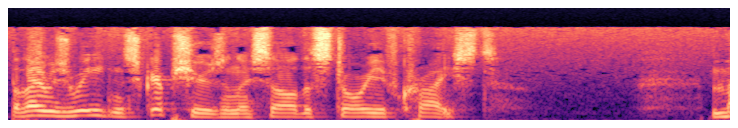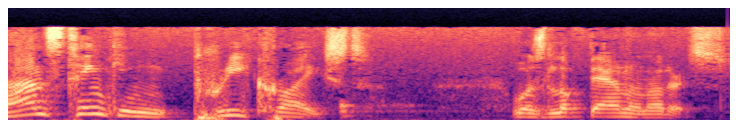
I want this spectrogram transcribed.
But I was reading scriptures and I saw the story of Christ. Man's thinking pre Christ was look down on others,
